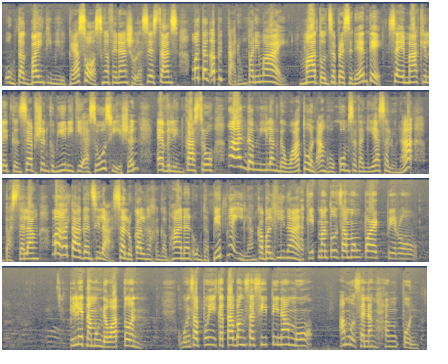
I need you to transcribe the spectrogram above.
og tag 20 mil pesos nga financial assistance matag apektadong panimay. Matod sa presidente sa Immaculate Conception Community Association, Evelyn Castro, nga andam nilang dawaton ang hukom sa tagiya sa luna basta lang mahatagan sila sa lokal nga kagamhanan ug dapit nga ilang kabalhinan. Sakit man sa mong park pero pilit na mong dawaton. Kung sa puy katabang sa city namo, amo sa nanghangpon.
